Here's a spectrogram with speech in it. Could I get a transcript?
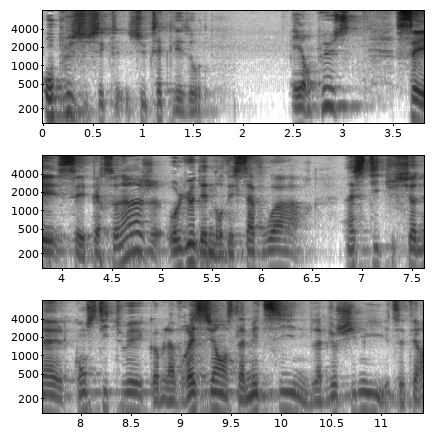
ont plus de succès que les autres. Et en plus, ces, personnages, au lieu d'être dans des savoirs institutionnels constitués comme la vraie science, la médecine, la biochimie, etc.,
